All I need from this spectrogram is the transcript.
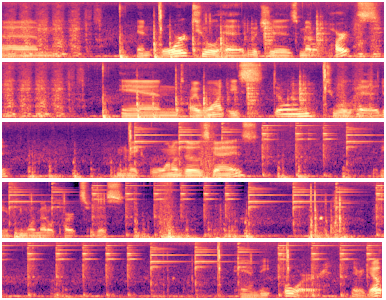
um, an ore tool head, which is metal parts, and I want a stone tool head. I'm gonna make one of those guys. I need a few more metal parts for this. And the ore. There we go.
